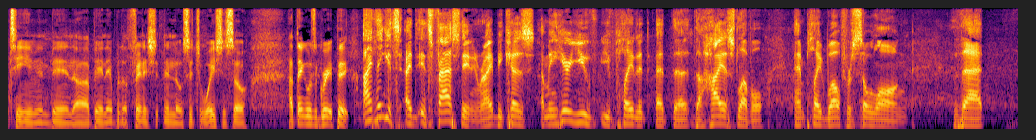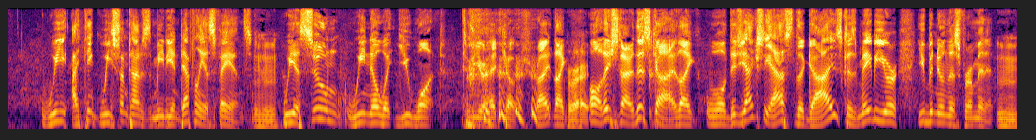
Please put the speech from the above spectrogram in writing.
team and being uh, being able to finish in those situations. So I think it was a great pick. I think it's it's fascinating, right? Because I mean, here you've you've played it at the the highest level and played well for so long that we I think we sometimes the media and definitely as fans Mm-hmm. we assume we know what you want to be your head coach, right? Like, Right. oh, they should hire this guy. Like, well, did you actually ask the guys? Because maybe you're you've been doing this for a minute. Mm-hmm.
